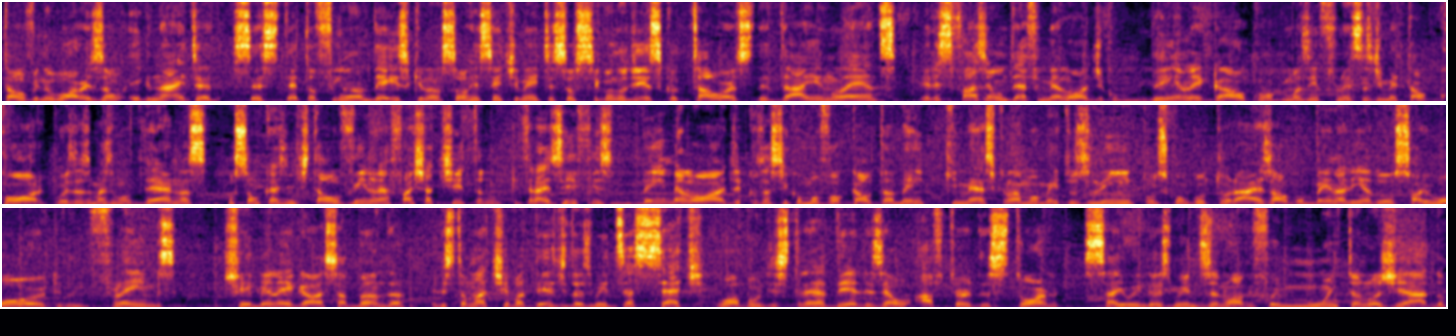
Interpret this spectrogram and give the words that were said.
Está ouvindo Warzone Ignited, sexteto finlandês que lançou recentemente seu segundo disco, Towards the Dying Lands. Eles fazem um death melódico bem legal, com algumas influências de metalcore, coisas mais modernas. O som que a gente está ouvindo é a faixa título, que traz riffs bem melódicos, assim como o vocal também, que mescla momentos limpos com culturais, algo bem na linha do Soilwork, do In Flames, Achei bem legal essa banda. Eles estão nativa desde 2017. O álbum de estreia deles é o After the Storm, saiu em 2019, foi muito elogiado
